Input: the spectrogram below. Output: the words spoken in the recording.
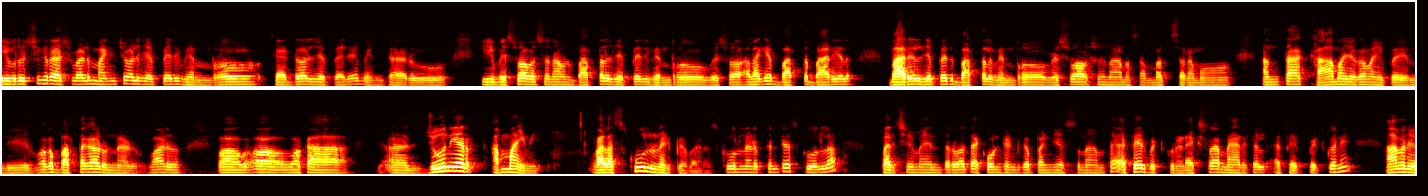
ఈ వృశ్చిక రాశి వాళ్ళు మంచివాళ్ళు చెప్పేది వినరు చెడ్డోళ్ళు చెప్పేదే వింటారు. ఈ విశ్వావసునామ భర్తలు చెప్పేది వినరు విశ్వ అలాగే భర్త భార్యలు భార్యలు చెప్పేది భర్తలు వినరు. విశ్వావసునామ సంవత్సరము అంతా కామయుగం అయిపోయింది. ఒక భర్తగాడు ఉన్నాడు. వాడు ఒక- జూనియర్ అమ్మాయిని వాళ్ళ స్కూల్ నడిపేవారు. స్కూల్ నడుపుతుంటే స్కూల్లో పరిచయం అయిన తర్వాత అకౌంటెంట్గా పనిచేస్తున్నామంతా అఫైర్ పెట్టుకున్నాడు. ఎక్స్ట్రా మ్యారిటల్ అఫైర్ పెట్టుకొని ఆమెను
